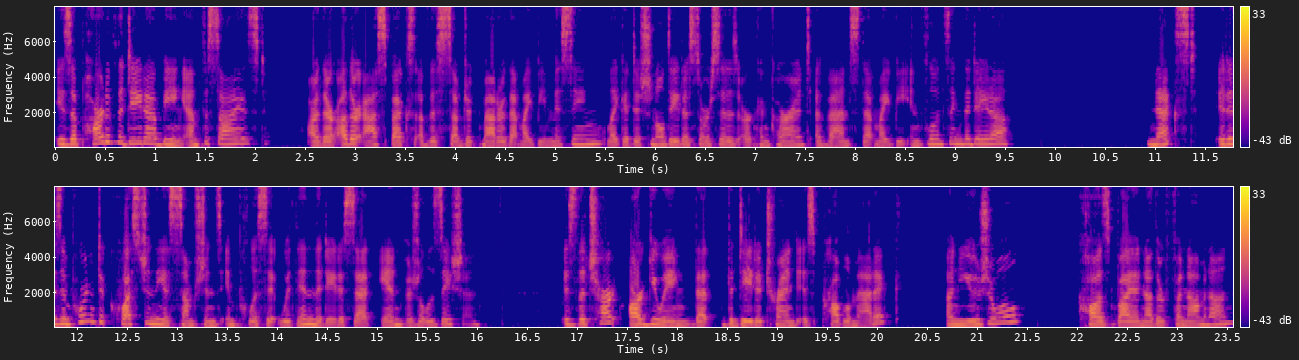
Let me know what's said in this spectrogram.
Is a part of the data being emphasized? Are there other aspects of this subject matter that might be missing, like additional data sources or concurrent events that might be influencing the data? Next, it is important to question the assumptions implicit within the dataset and visualization. Is the chart arguing that the data trend is problematic, unusual, caused by another phenomenon?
